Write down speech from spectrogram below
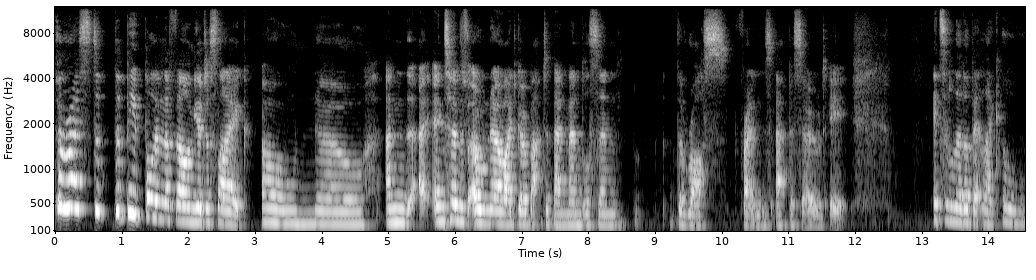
the rest of the people in the film you're just like, oh no. And uh, in terms of oh no, I'd go back to Ben Mendelsohn, the Ross Friends episode, it it's a little bit like, oh.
